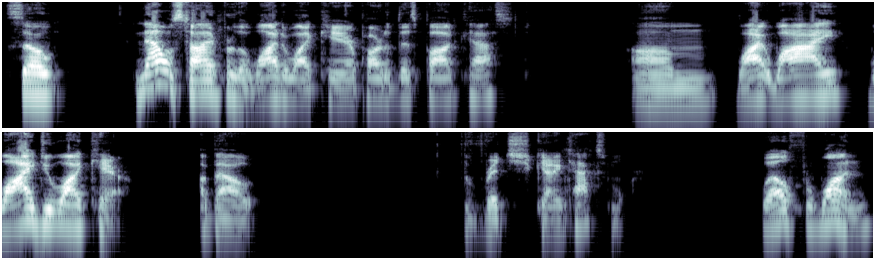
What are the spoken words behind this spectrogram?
So now it's time for the why do I care part of this podcast. Um, why, why, why do I care about the rich getting taxed more? Well, for one,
